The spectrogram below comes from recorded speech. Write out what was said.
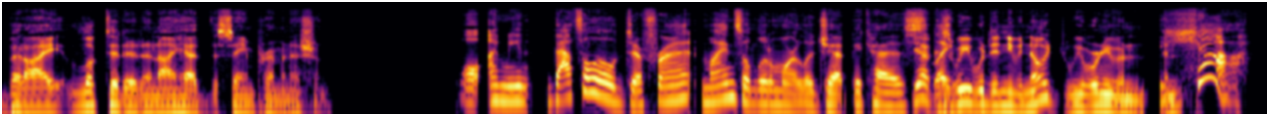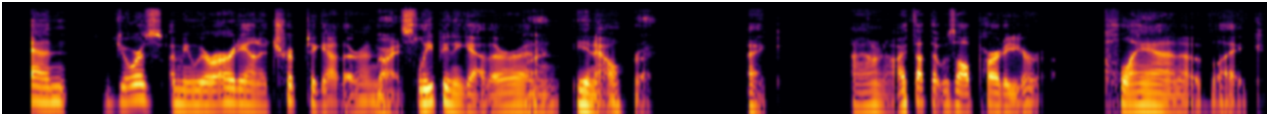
but I looked at it and I had the same premonition Well, I mean, that's a little different. Mine's a little more legit because yeah because like, we didn't even know we weren't even and yeah. And yours, I mean, we were already on a trip together and Right. sleeping together and, Right. you know, Right. like, I don't know. I thought that was all part of your plan of like,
